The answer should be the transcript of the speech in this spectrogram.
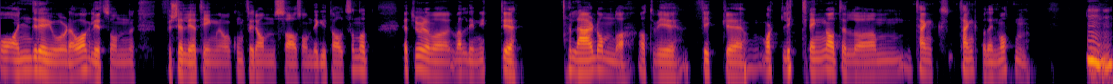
og andre gjorde det òg, litt sånn forskjellige ting, og konferanser og sånn digitalt. Sånn at jeg tror det var veldig nyttig lærdom, da, at vi fikk, eh, ble litt tvinga til å tenke, tenke, på den måten. Mm.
